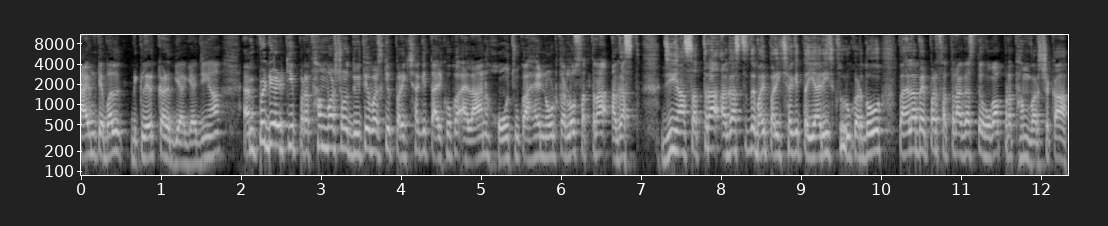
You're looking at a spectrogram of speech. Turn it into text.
टाइम टेबल डिक्लेयर कर दिया गया। जी हाँ एमपीडीएड की प्रथम वर्ष और द्वितीय वर्ष की परीक्षा की तारीखों का ऐलान हो चुका है। नोट कर लो, सत्रह अगस्त। जी हाँ सत्रह अगस्त से भाई परीक्षा की तैयारी शुरू कर दो। पहला पेपर सत्रह अगस्त होगा प्रथम वर्ष का।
